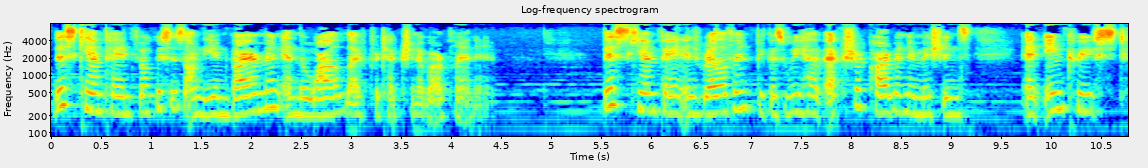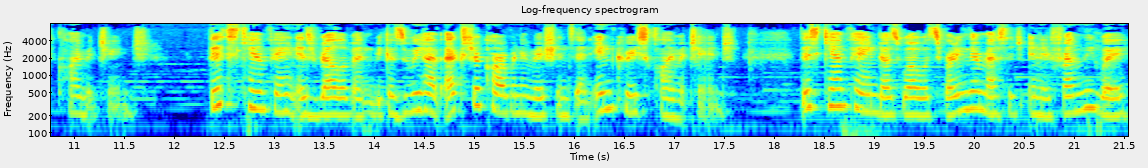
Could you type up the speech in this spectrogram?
This campaign focuses on the environment and the wildlife protection of our planet. This campaign is relevant because we have extra carbon emissions and increased climate change. This campaign is relevant because we have extra carbon emissions and increased climate change. This campaign does well with spreading their message in a friendly way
